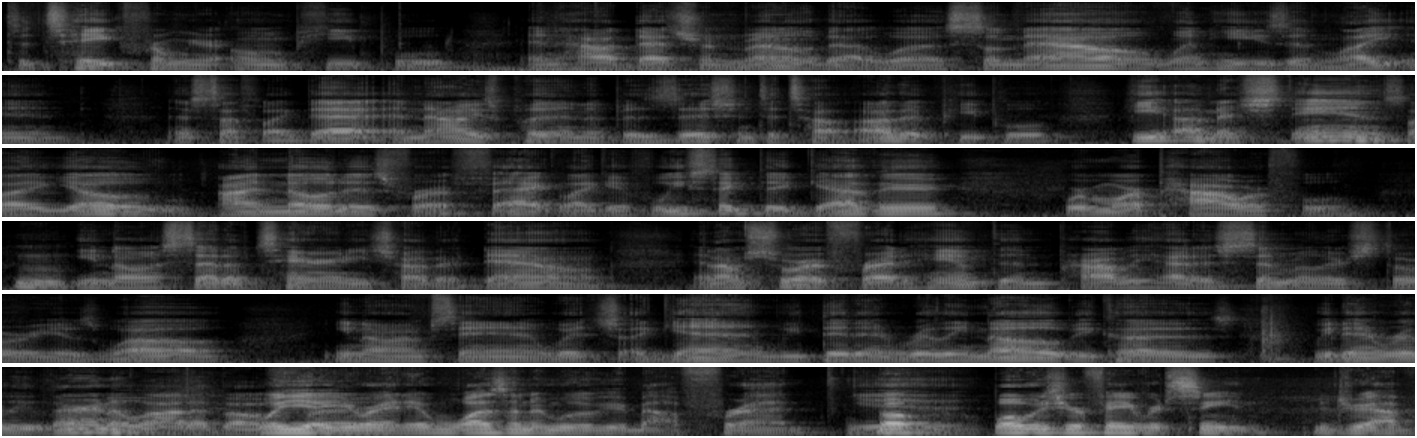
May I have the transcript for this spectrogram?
to take from your own people and how detrimental that was. So now when he's enlightened and stuff like that, and now he's put in a position to tell other people, he understands like, yo, I know this for a fact. Like if we stick together, we're more powerful. Mm. You know, instead of tearing each other down. And I'm sure Fred Hampton probably had a similar story as well you know what I'm saying? Which again, we didn't really know because we didn't really learn a lot about. Well, yeah, you're right. It wasn't a movie about Fred. Yeah. But what was your favorite scene? Did you have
